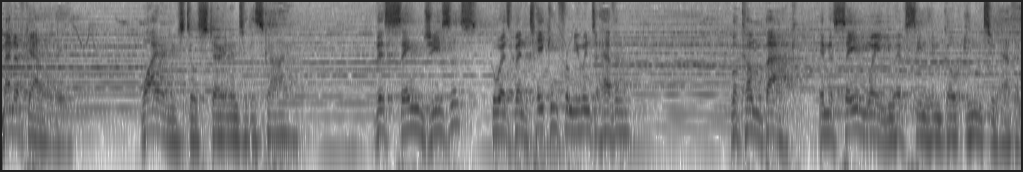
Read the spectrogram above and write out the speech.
Men of Galilee, why are you still staring into the sky? This same Jesus, who has been taken from you into heaven, will come back in the same way you have seen him go into heaven.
